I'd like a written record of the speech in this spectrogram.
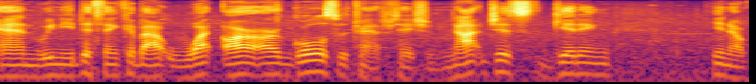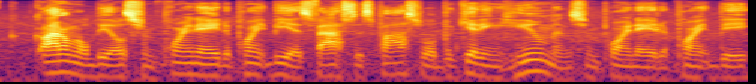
and we need to think about what are our goals with transportation not just getting you know automobiles from point a to point b as fast as possible but getting humans from point a to point b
